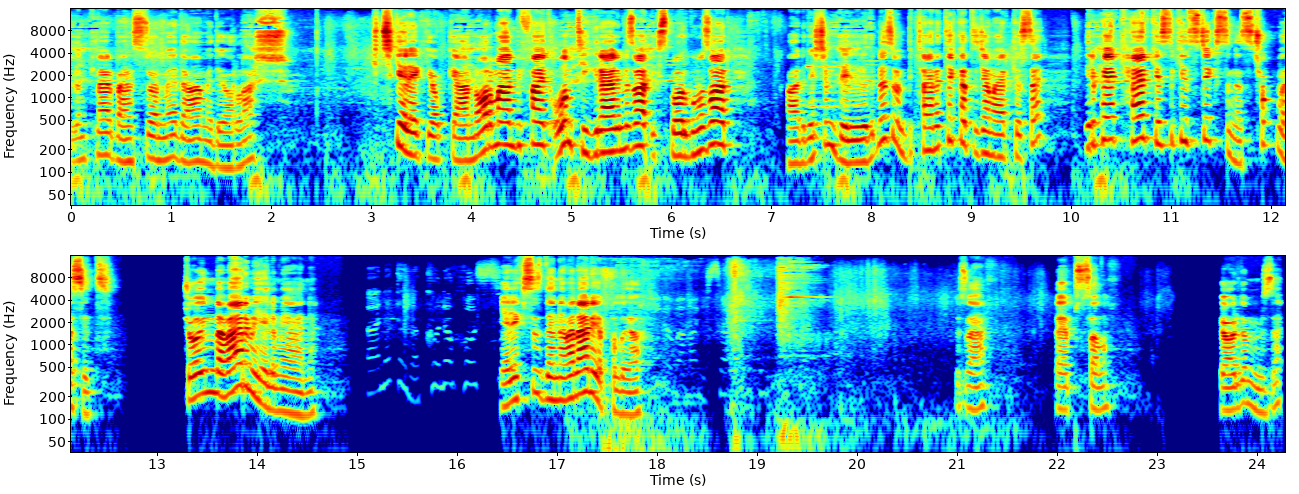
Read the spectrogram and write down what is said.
Bizimkiler bensiz ölmeye devam ediyorlar gerek yok ya. Normal bir fight. Oğlum Tigral'imiz var. Xborg'umuz var. Kardeşim delirdiniz mi? Bir tane tek atacağım herkese. Girip her herkesi keseceksiniz. Çok basit. Şu oyunu da vermeyelim yani. Gereksiz denemeler yapılıyor. Güzel. Şuraya pusalım. Gördün mü bizi?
